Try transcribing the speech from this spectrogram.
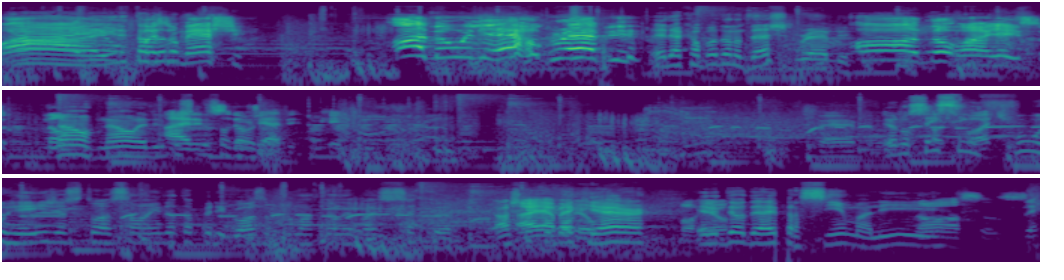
Ah, Ah, ele ele tá faz dando... o mesh. Ah, não, ele erra o grab. Ele acabou dando dash grab. Oh, não. Ah, e é isso. Não. Não, não, ele Ah, ele conseguiu só deu dar o jab. Ok. Eu não sei se em full rage a situação ainda tá perigosa pro Natan levar esse setup. Eu acho que Ah, é, back air, Morreu. ele deu DI pra cima ali. Nossa, o Zé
